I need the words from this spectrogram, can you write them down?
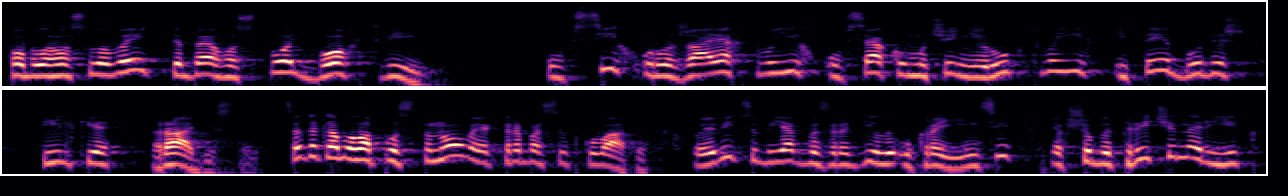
поблагословить тебе Господь Бог твій у всіх урожаях твоїх, у всякому чині рук твоїх, і ти будеш тільки радісний. Це така була постанова, як треба святкувати. Уявіть собі, як би зраділи українці, якщо би тричі на рік,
